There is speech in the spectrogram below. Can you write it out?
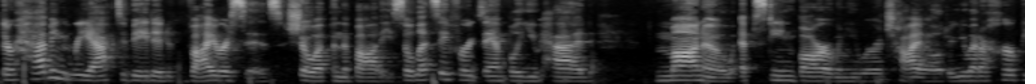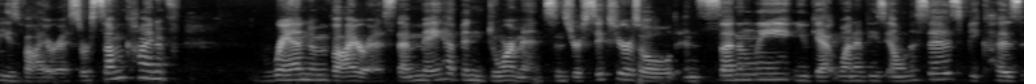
they're having reactivated viruses show up in the body. So let's say, for example, you had mono, Epstein Barr when you were a child, or you had a herpes virus or some kind of random virus that may have been dormant since you're six years old, and suddenly you get one of these illnesses because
